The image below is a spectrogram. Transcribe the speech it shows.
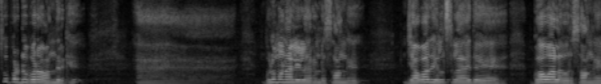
சூப்பர் டூப்பராக வந்திருக்கு குலுமனாலியில் ரெண்டு சாங்கு ஜவாத் ஹில்ஸில் இது கோவாவில் ஒரு சாங்கு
